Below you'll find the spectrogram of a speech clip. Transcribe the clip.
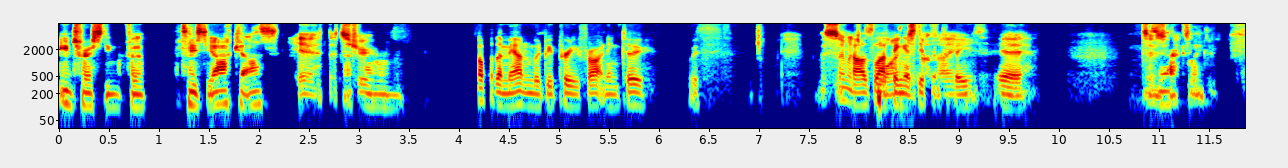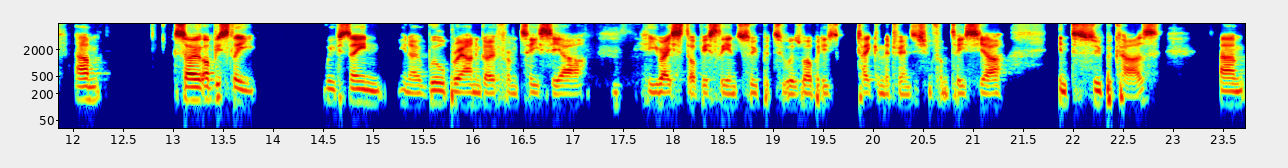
interesting for TCR cars. yeah. That's true. Um, Top of the mountain would be pretty frightening too, with There's so much cars lapping blind at stuff, different eh? speeds. Yeah. Exactly. Um, so obviously, we've seen you know Will Brown go from TCR. He raced obviously in Super Two as well, but he's taken the transition from TCR into supercars. Um,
